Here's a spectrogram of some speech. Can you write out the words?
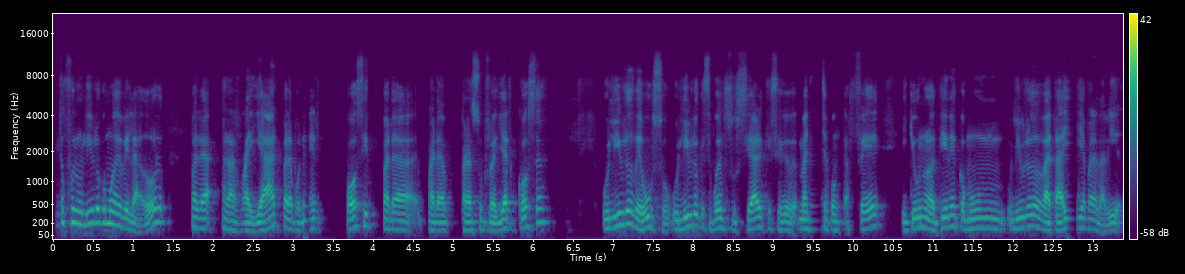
esto fue un libro como de velador para, para rayar, para poner posit, para, para, para subrayar cosas, un libro de uso, un libro que se puede ensuciar, que se mancha con café y que uno lo tiene como un libro de batalla para la vida.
